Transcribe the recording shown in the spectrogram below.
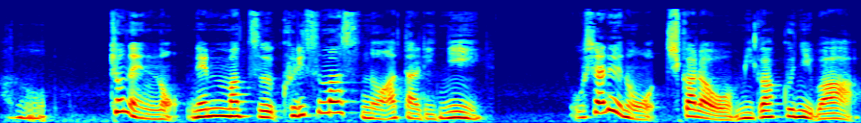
あの、去年の年末クリスマスのあたりに、おしゃれの力を磨くには、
